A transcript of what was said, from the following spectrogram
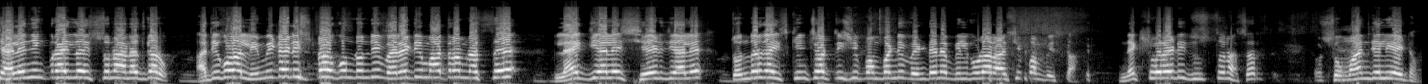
ఛాలెంజింగ్ ప్రైస్లో ఇస్తున్నా అనద్ గారు. అది కూడా లిమిటెడ్ స్టాక్ ఉంటుంది. వెరైటీ మాత్రం నచ్చితే లైక్ చేయాలి షేర్ చేయాలి తొందరగా స్క్రీన్ షాట్ తీసి పంపండి వెంటనే బిల్ కూడా రాసి పంపిస్తా. నెక్స్ట్ వెరైటీ చూస్తున్నా సార్ సుమాంజలి ఐటమ్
